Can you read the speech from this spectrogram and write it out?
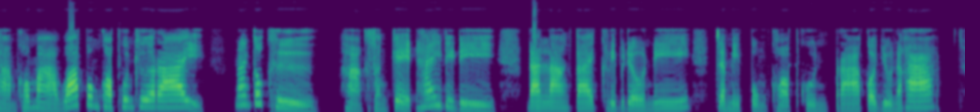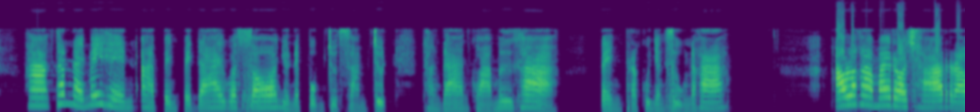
ถามเข้ามาว่าปุ่มขอบคุณคืออะไร นั่นก็คือหากสังเกตให้ดีๆ ด้านล่างใต้คลิปวิดีโอนี้จะมีปุ่มขอบคุณปรากฏอยู่นะคะ หากท่านไหนไม่เห็นอาจเป็นไปได้ว่าซ่อนอยู่ในปุ่มจุด 3 จุด ทางด้านขวามือค่ะ เป็นพระคุณอย่างสูงนะคะ เอาละค่ะ ไม่รอช้าเรา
